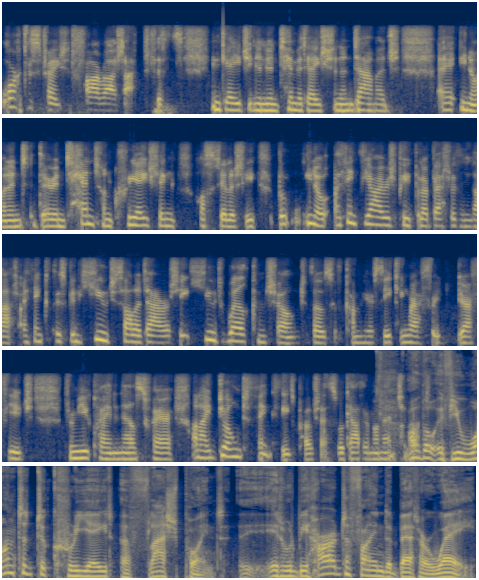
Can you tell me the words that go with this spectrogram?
orchestrated far right activists engaging in intimidation and damage. Uh, you know, and they're intent on creating hostility. But you know, I think the Irish people are better than that. I think there's been huge solidarity, huge welcome shown to those who've come here seeking refuge, refuge from Ukraine and elsewhere. And I don't think these protests will gather momentum. Although, if you wanted to create a flashpoint, it would be hard to find a better way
